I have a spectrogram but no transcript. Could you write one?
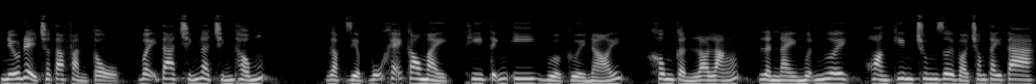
Nếu để cho ta phản tổ, vậy ta chính là chính thống. Gặp Diệp Vũ khẽ cau mày, Thi Tĩnh Y vừa cười nói, không cần lo lắng, lần này mượn ngươi, Hoàng Kim Trung rơi vào trong tay ta.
